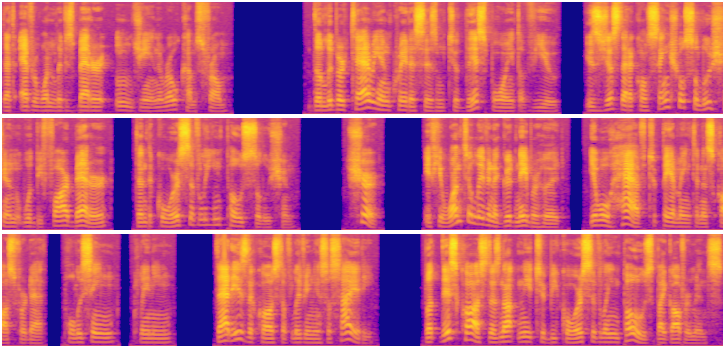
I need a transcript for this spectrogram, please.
that everyone lives better in general, comes from. The libertarian criticism to this point of view is just that a consensual solution would be far better than the coercively imposed solution. Sure, if you want to live in a good neighborhood, you will have to pay a maintenance cost for that policing, cleaning. That is the cost of living in society. But this cost does not need to be coercively imposed by governments,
